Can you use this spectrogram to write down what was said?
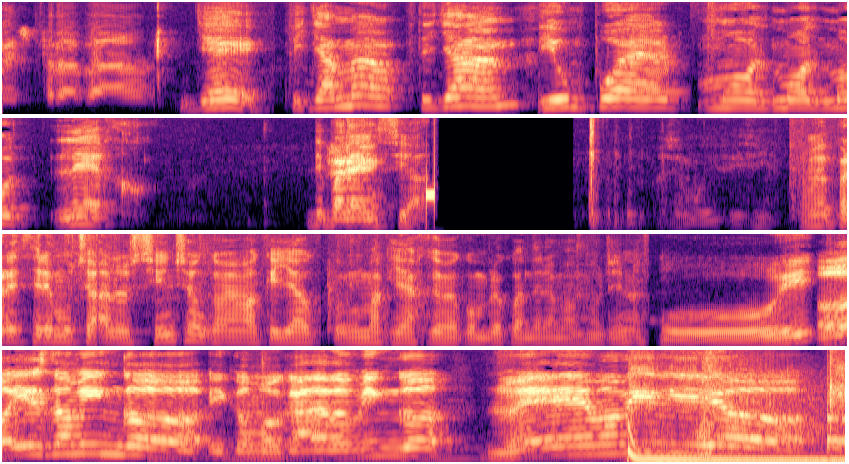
vesprada. Je, te llama, te llama de un pueblo molt, molt, molt lejos de Valencia. Va a ser muy difícil. No me pareceré mucho a los Simpsons que me he maquillado con un maquillaje que me compré cuando era más moreno. Uy. Hoy es domingo y como cada domingo, nuevo vídeo.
